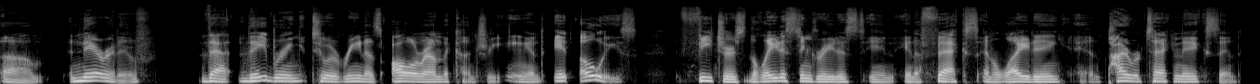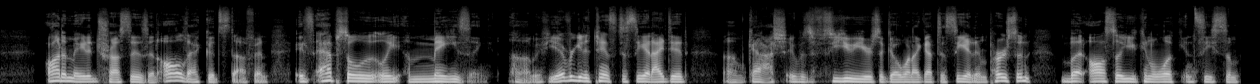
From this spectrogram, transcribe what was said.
um, narrative that they bring to arenas all around the country. And it always features the latest and greatest in, in effects and lighting and pyrotechnics and automated trusses and all that good stuff. And it's absolutely amazing. Um, if you ever get a chance to see it, I did. Um, gosh, it was a few years ago when I got to see it in person, but also you can look and see some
